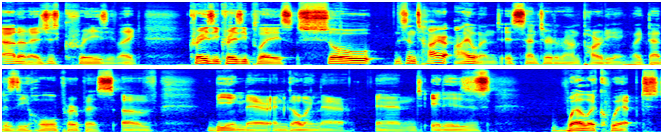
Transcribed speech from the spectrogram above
I don't know. It's just crazy. Like crazy, crazy place. So this entire island is centered around partying. Like that is the whole purpose of being there and going there. And it is well equipped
